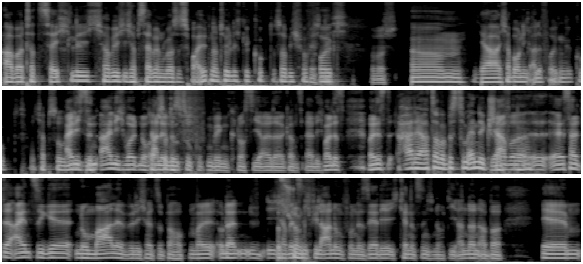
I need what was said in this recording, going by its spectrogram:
Aber tatsächlich habe ich, ich habe Seven vs. Wild natürlich geguckt. Das habe ich verfolgt. nicht. Ähm, ja, ich habe auch nicht alle Folgen geguckt. Ich habe so. eigentlich, die- sind, eigentlich wollten noch alle so nur zugucken wegen Knossi, Alter, ganz ehrlich. Weil das, weil das, Ah, der hat es aber bis zum Ende ja, geschafft. aber ne? äh, er ist halt der einzige normale, würde ich halt so behaupten. Weil, oder ich habe jetzt nicht viel Ahnung von der Serie, ich kenne jetzt nicht noch die anderen, aber ähm,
